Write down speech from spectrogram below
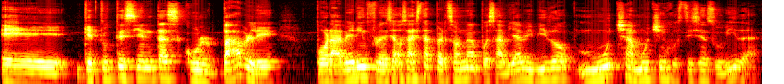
eh, que tú te sientas culpable por haber influenciado, o sea, esta persona pues había vivido mucha, mucha injusticia en su vida.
